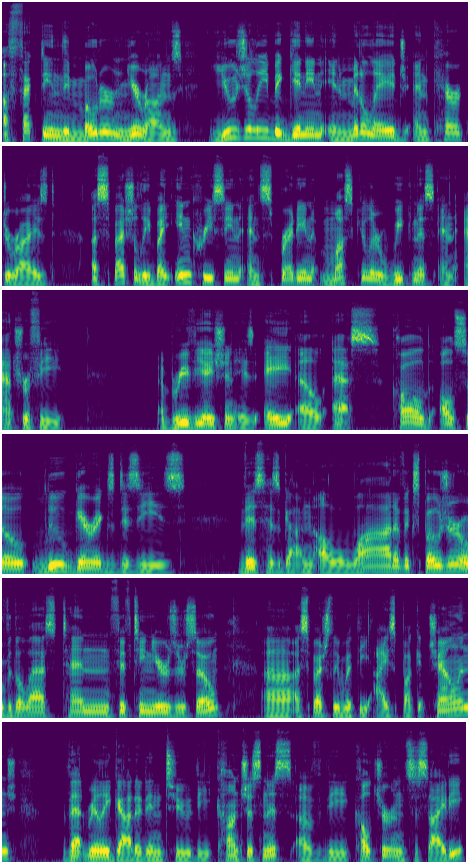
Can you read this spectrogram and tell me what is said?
affecting the motor neurons, usually beginning in middle age and characterized especially by increasing and spreading muscular weakness and atrophy. Abbreviation is ALS, called also Lou Gehrig's disease. This has gotten a lot of exposure over the last 10, 15 years or so, uh, especially with the Ice Bucket Challenge. That really got it into the consciousness of the culture and society,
